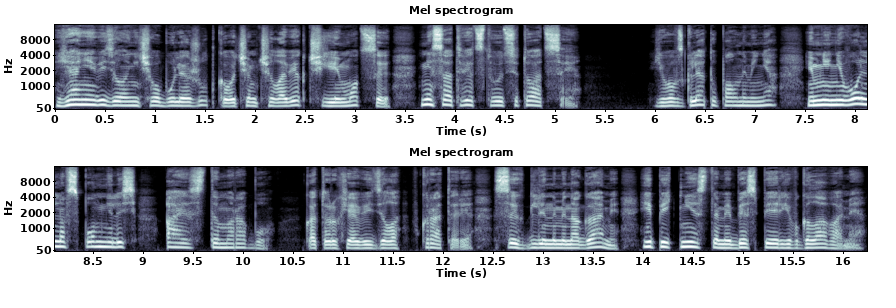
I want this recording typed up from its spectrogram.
Я не видела ничего более жуткого, чем человек, чьи эмоции не соответствуют ситуации. Его взгляд упал на меня, и мне невольно вспомнились аисты Марабо, которых я видела в кратере, с их длинными ногами и пятнистыми без перьев головами.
